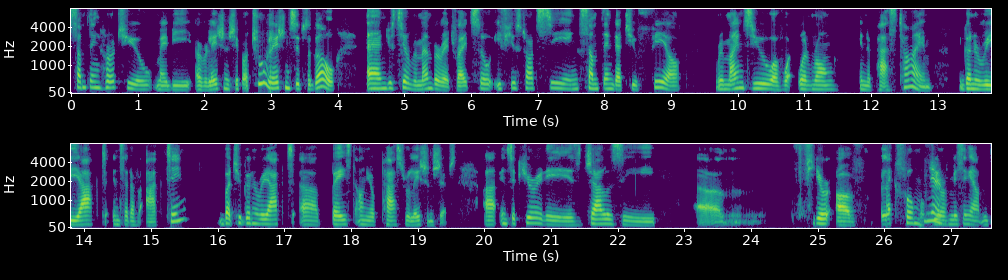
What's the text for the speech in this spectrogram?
something hurt you, maybe a relationship or two relationships ago, and you still remember it, right? So if you start seeing something that you feel reminds you of what went wrong in the past time, you're going to react instead of acting, but you're going to react uh, based on your past relationships. Uh, insecurities, jealousy, um, fear of, like FOMO, Yeah. fear of missing out, and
